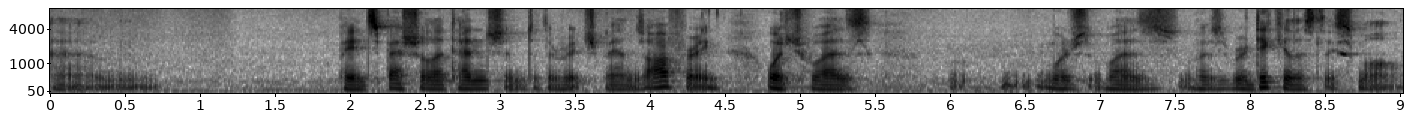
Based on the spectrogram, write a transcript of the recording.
um, paid special attention to the rich man's offering, which was which was was ridiculously small.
